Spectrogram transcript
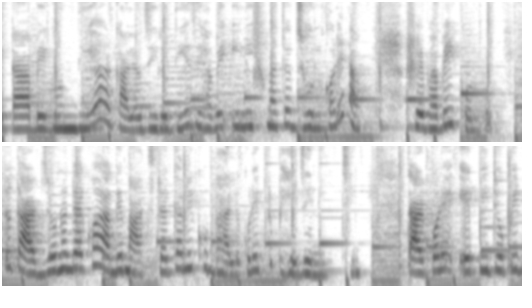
এটা বেগুন দিয়ে আর কালো জিরে দিয়ে যেভাবে ইলিশ মাছের ঝোল করে না, সেভাবেই করব। তো তার জন্য দেখো আগে মাছটাকে আমি খুব ভালো করে একটু ভেজে নিচ্ছি তারপরে এপিট ওপিট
